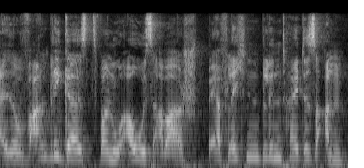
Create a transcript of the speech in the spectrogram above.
also Warnblinker ist zwar nur aus, aber Sperrflächenblindheit ist an.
